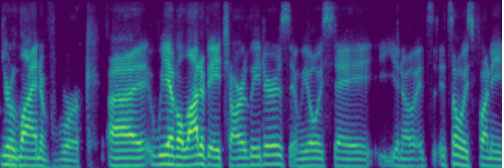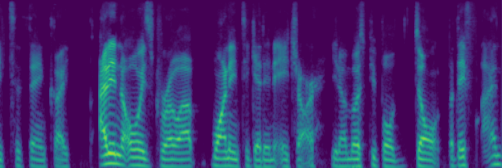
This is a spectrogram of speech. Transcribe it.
your line of work? Uh, we have a lot of HR leaders, and we always say, you know, it's it's always funny to think like I didn't always grow up wanting to get in HR. You know, most people don't, but they find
